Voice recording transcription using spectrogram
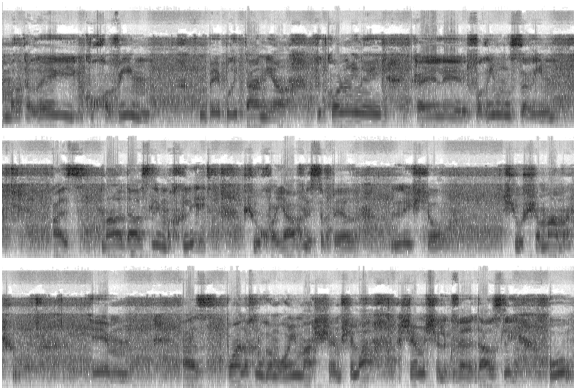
מטרי כוכבים בבריטניה וכל מיני כאלה דברים מוזרים אז מר דרסלי מחליט שהוא חייב לספר לאשתו שהוא שמע משהו. אמ, אז פה אנחנו גם רואים מה השם שלה, השם של גברת דרסלי הוא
